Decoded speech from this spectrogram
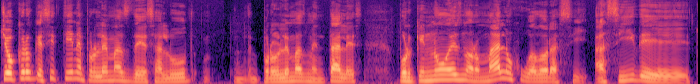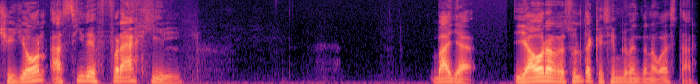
Yo creo que sí tiene problemas de salud, problemas mentales, porque no es normal un jugador así, así de chillón, así de frágil. Vaya, y ahora resulta que simplemente no va a estar.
